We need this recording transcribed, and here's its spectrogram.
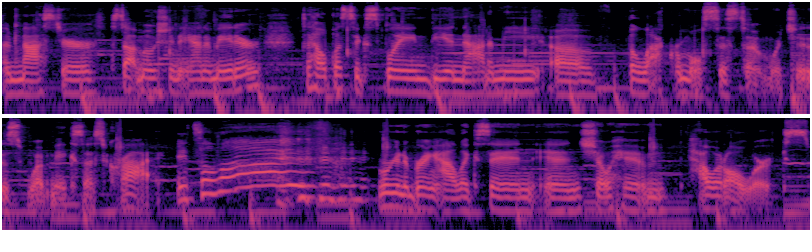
a master stop motion animator, to help us explain the anatomy of the lacrimal system, which is what makes us cry. It's alive! We're gonna bring Alex in and show him how it all works.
